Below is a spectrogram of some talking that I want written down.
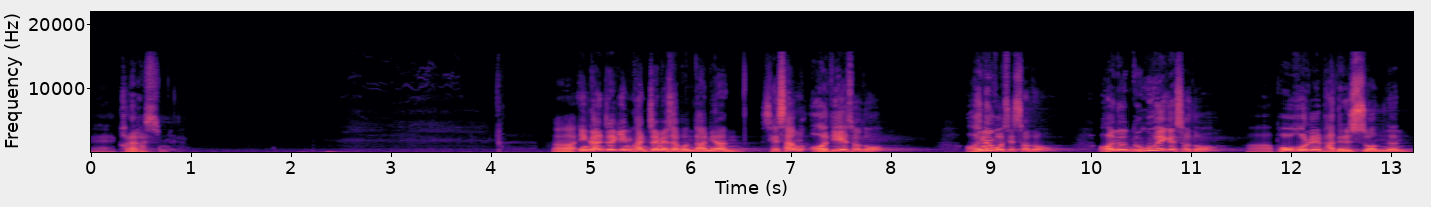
예, 걸어갔습니다. 인간적인 관점에서 본다면 세상 어디에서도 어느 곳에서도 어느 누구에게서도 보호를 받을 수 없는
